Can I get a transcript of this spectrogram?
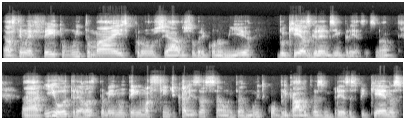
elas têm um efeito muito mais pronunciado sobre a economia do que as grandes empresas. Né? Ah, e outra, elas também não têm uma sindicalização, então é muito complicado para as empresas pequenas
